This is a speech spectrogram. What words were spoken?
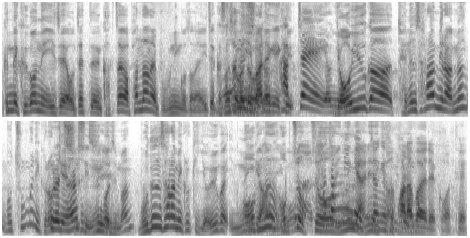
근데 그거는 이제 어쨌든 각자가 판단할 부분인 거잖아요. 이제 그 사람이 맞아. 만약에 그 각자의 영역. 여유가 되는 사람이라면 뭐 충분히 그렇게 할 수 있는 거지만 모든 사람이 그렇게 여유가 있는 게 없는 아니고 없죠 없죠. 사장님 게 아니니까. 입장에서 바라봐야 될 것 같아.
